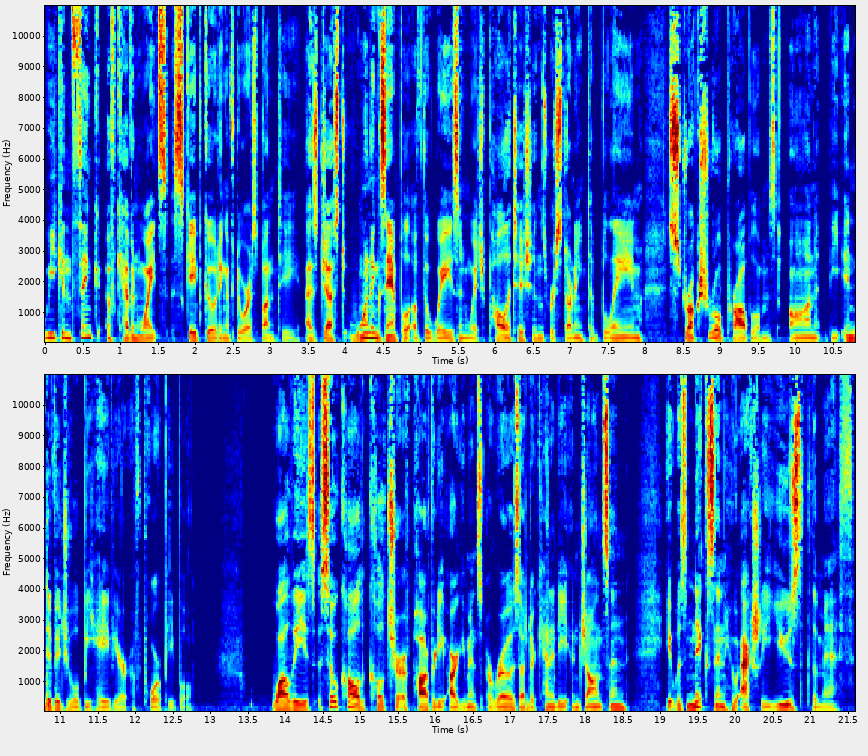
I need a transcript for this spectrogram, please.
we can think of Kevin White's scapegoating of Doris Bunte as just one example of the ways in which politicians were starting to blame structural problems on the individual behavior of poor people. While these so called culture of poverty arguments arose under Kennedy and Johnson, it was Nixon who actually used the myth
